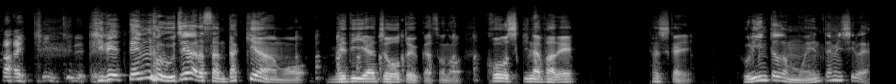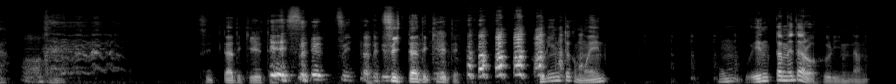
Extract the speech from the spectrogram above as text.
最近切れてる。切れてんの宇治原さんだけやな、もう。メディア上というか、その、公式な場で。確かに。不倫とかもうエンタメしろや。あツイッターで切れて。ツイッターで。ツイッターで切れて。不倫とかもエン、エンタメだろ、不倫なの。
